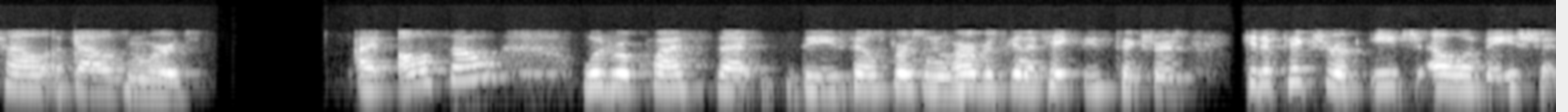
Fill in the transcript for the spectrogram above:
tell a thousand words. I also would request that the salesperson, whoever is going to take these pictures, get a picture of each elevation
